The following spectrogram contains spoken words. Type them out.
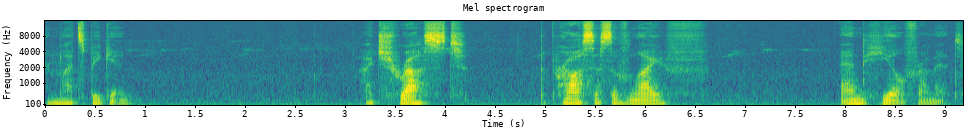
and let's begin. I trust the process of life and heal from it.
